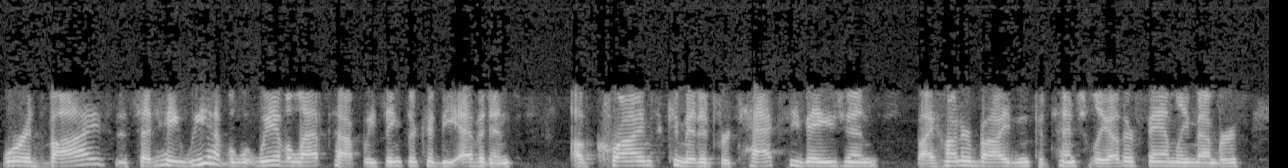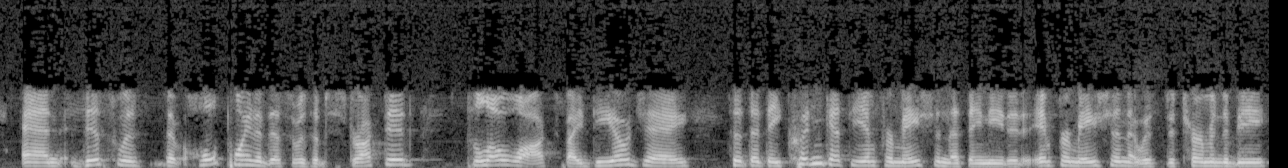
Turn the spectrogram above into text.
were advised and said, "Hey, we have a, we have a laptop. We think there could be evidence of crimes committed for tax evasion by Hunter Biden, potentially other family members." And this was the whole point of this was obstructed slow walks by DOJ so that they couldn't get the information that they needed, information that was determined to be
